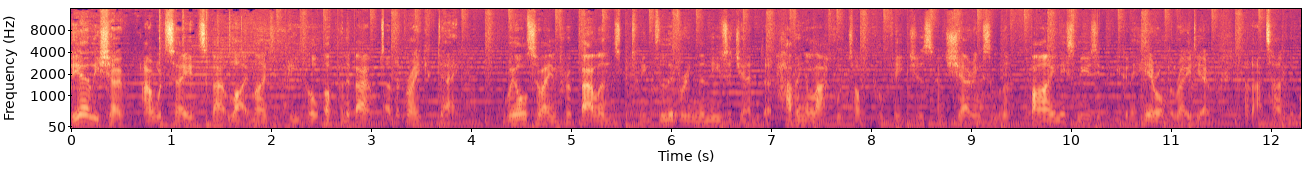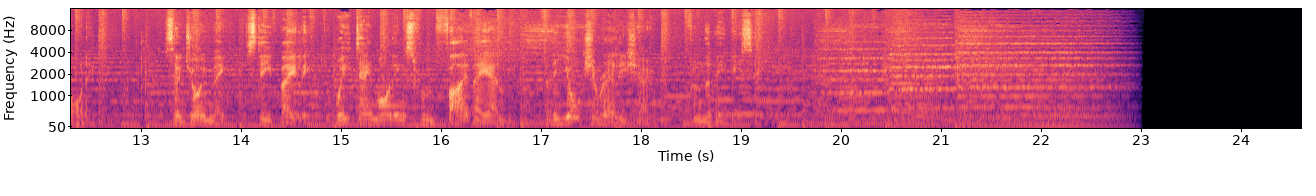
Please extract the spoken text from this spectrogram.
The early show, I would say it's about like minded people up and about at the break of day. We also aim for a balance between delivering the news agenda, having a laugh with topical features, and sharing some of the finest music that you're going to hear on the radio at that time in the morning. So join me, Steve Bailey, weekday mornings from 5am for the Yorkshire Early Show from the BBC.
